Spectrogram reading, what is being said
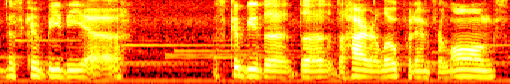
This could be the uh this could be the the the higher low put in for longs.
